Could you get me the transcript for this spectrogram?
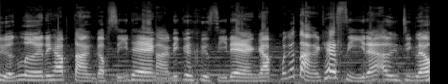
ลืองๆเลยนะครับต่างกับสีแดงอ่านี่ก็คือสีแดงครับมันก็ต่างกันแค่สีนะเอาจริงๆแล้ว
